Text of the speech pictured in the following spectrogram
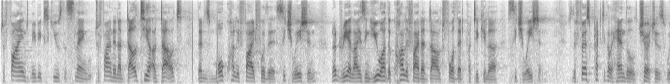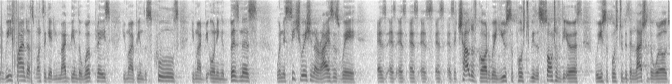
to find, maybe excuse the slang, to find an adultier adult that is more qualified for the situation, not realizing you are the qualified adult for that particular situation. So, the first practical handle, church, is when we find us, once again, you might be in the workplace, you might be in the schools, you might be owning a business. When a situation arises where as, as, as, as, as, as, as a child of God, where you're supposed to be the salt of the earth, where you're supposed to be the light of the world,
